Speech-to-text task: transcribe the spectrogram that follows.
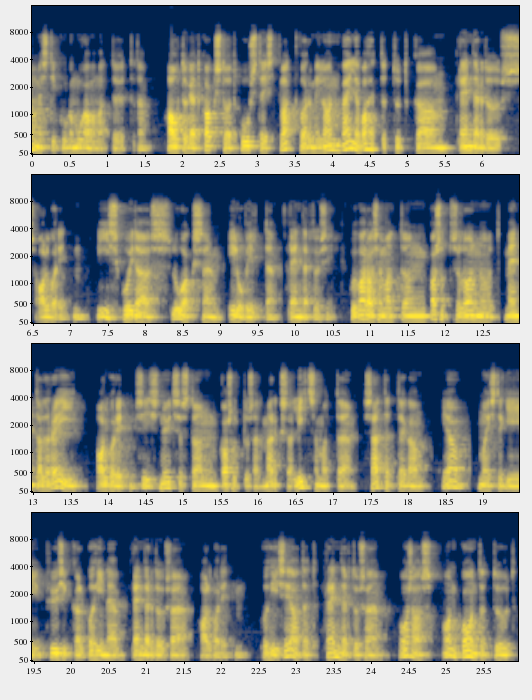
andmestikuga mugavamalt töötada AutoCAD kaks tuhat kuusteist platvormil on välja vahetatud ka renderdusalgoritm, viis, kuidas luuakse ilupilte, renderdusi. kui varasemalt on kasutusel olnud Mental Ray algoritm, siis nüüdsest on kasutusel märksa lihtsamate sätetega ja mõistagi füüsikal põhinev renderduse algoritm. põhiseaded renderduse osas on koondatud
